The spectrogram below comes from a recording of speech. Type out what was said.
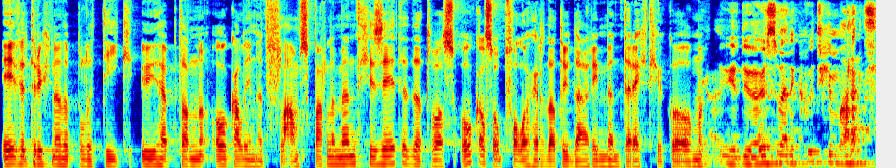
Even terug naar de politiek. U hebt dan ook al in het Vlaams parlement gezeten. Dat was ook als opvolger dat u daarin bent terechtgekomen. Ja, u heeft uw huiswerk goed gemaakt.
